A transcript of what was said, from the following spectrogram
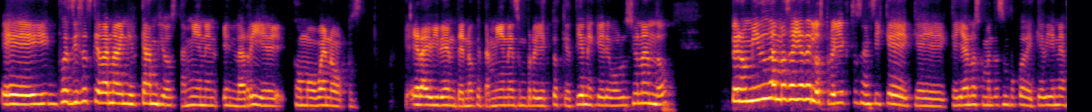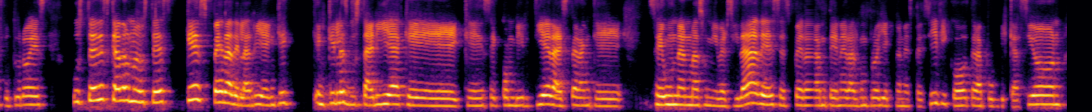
Eh, pues dices que van a venir cambios también en, la RIE, como bueno, pues era evidente, ¿no? Que también es un proyecto que tiene que ir evolucionando. Pero mi duda, más allá de los proyectos en sí, que, que, ya nos comentas un poco de qué viene a futuro, es, ustedes, cada uno de ustedes, ¿qué espera de la RIE? ¿En qué, en qué les gustaría que, que se convirtiera? ¿Esperan que se unan más universidades? ¿Esperan tener algún proyecto en específico, otra publicación,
